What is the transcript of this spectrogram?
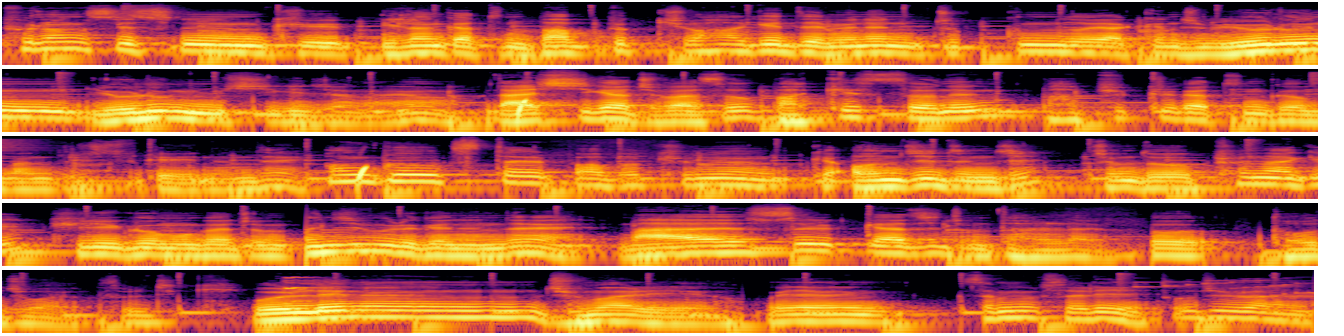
프랑스에서는 그 이런 같은 바베큐 하게 되면은 조금 더 약간 좀 요런 요런 음식이잖아요. 날씨가 좋아서 밖에서는 바베큐 같은 거 만들 수가 있는데 한국 스타일 바베큐는 언제든지 좀 더 편하게 그리고 뭔가 좀 뭔지 모르겠는데 맛을까지 좀 달라요. 더, 더 좋아요, 솔직히. 원래는 주말이에요. 왜냐면 삼겹살이 소주랑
